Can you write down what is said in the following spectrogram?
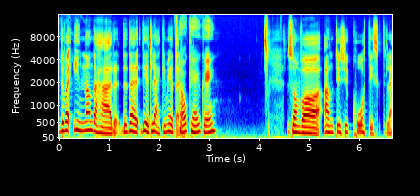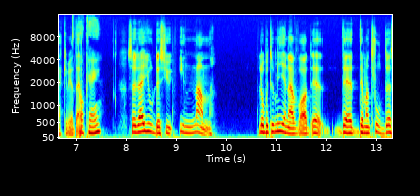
det var innan det här, det, där, det är ett läkemedel Ja, Okej, okej. som var antipsykotiskt läkemedel. Okej. Så det där gjordes ju innan. Lobotomierna var det, det, det man trodde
